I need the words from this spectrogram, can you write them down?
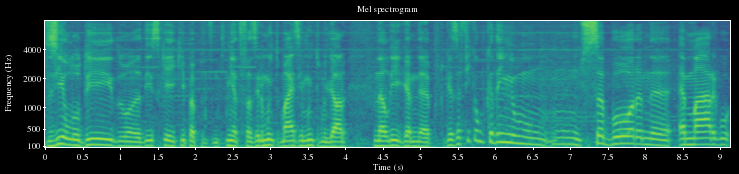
desiludido, disse que a equipa tinha de fazer muito mais e muito melhor na Liga Portuguesa. Fica um bocadinho um, sabor amargo,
